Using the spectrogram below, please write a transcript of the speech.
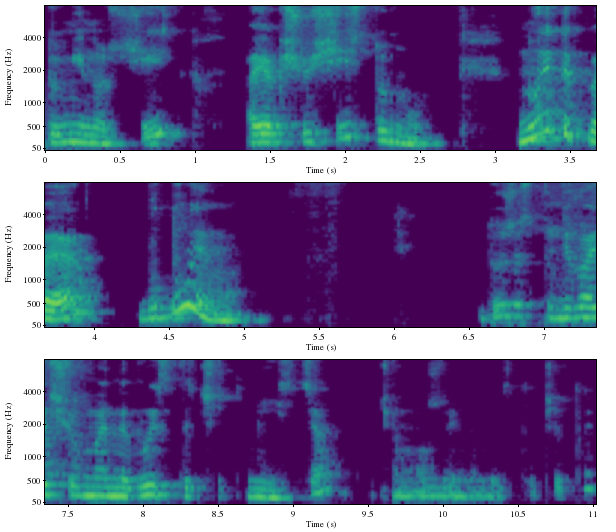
то мінус 6, а якщо 6, то 0. Ну і тепер будуємо. Дуже сподіваюся, що в мене вистачить місця, хоча може і не вистачити.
